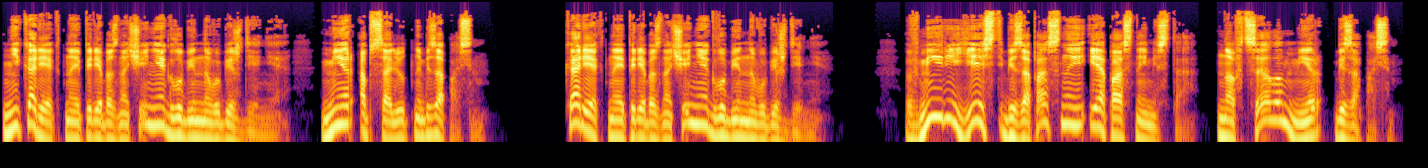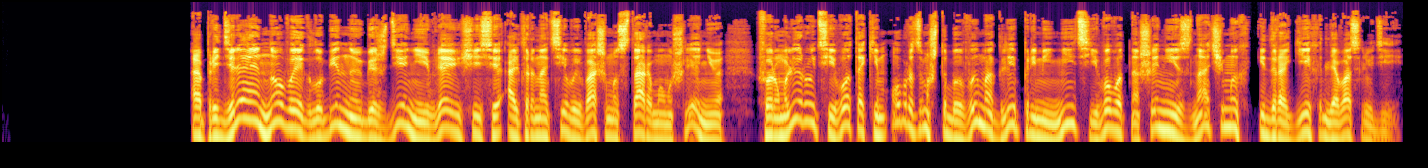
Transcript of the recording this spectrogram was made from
Некорректное переобозначение глубинного убеждения. Мир абсолютно безопасен. Корректное переобозначение глубинного убеждения. В мире есть безопасные и опасные места, но в целом мир безопасен. Определяя новые глубинные убеждения, являющиеся альтернативой вашему старому мышлению, формулируйте его таким образом, чтобы вы могли применить его в отношении значимых и дорогих для вас людей,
